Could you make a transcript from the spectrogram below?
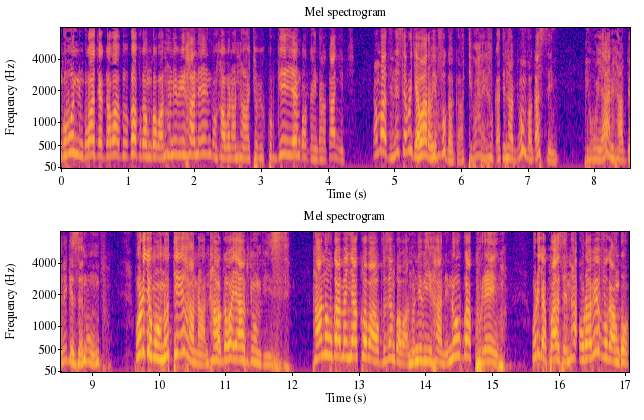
ngo ubundi ngo bajyaga ba- bavuga ngo abantu ntibihane ngo nkabona ntacyo bikubwiye ngo agahinda kakanyica namazi ntise burya barabivugaga ati barabivuga ati ntabyumvaga se? Ntiwoyane ntabyo nigeze numva. Burya umuntu utihana ntabwo aba yabyumvise. Nta nubwo amenya ko bavuze ngo abantu ntibihane. Nubwo akureba. Burya paze urabivuga ngo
